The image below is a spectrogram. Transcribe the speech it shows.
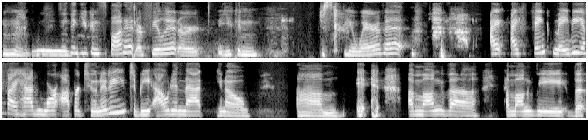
Mhm. Do you think you can spot it or feel it or you can just be aware of it? I, I think maybe if I had more opportunity to be out in that, you know, um, it, among the among the the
